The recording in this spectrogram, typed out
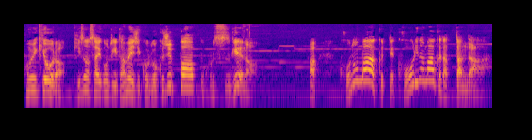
攻撃オーラ。傷の最高の時ダメージ。これ60%アップ。これすげえな。あ、このマークって氷のマークだったんだ。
